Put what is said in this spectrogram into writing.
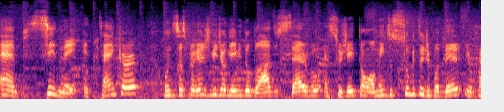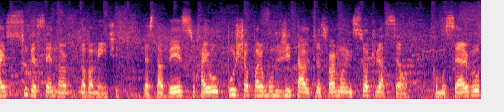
Amp, Sidney e Tanker, um de seus programas de videogame dublados, Servo, é sujeito a um aumento súbito de poder e o raio suga Sam no novamente. Desta vez, o raio o puxa para o mundo digital e transforma-o em sua criação. Como servo,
